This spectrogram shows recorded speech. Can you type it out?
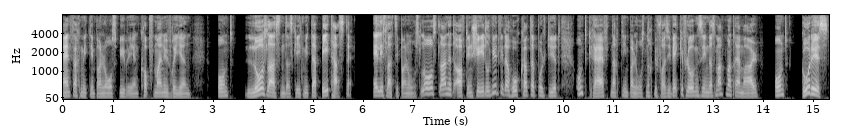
Einfach mit dem Ballons über ihren Kopf manövrieren und loslassen. Das geht mit der B-Taste. Alice lässt die Ballons los, landet auf den Schädel, wird wieder hochkatapultiert und greift nach den Ballons noch bevor sie weggeflogen sind. Das macht man dreimal und gut ist.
